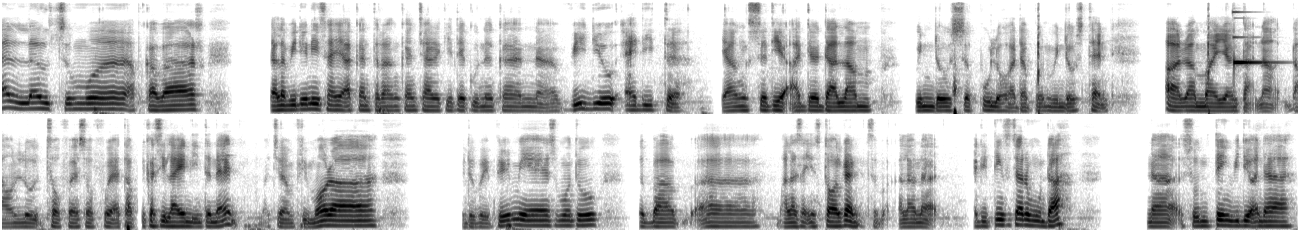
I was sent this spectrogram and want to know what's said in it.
Hello semua, apa khabar? Dalam video ni saya akan terangkan cara kita gunakan uh, video editor yang sedia ada dalam Windows 10 ataupun Windows 10. Uh, ramai yang tak nak download software-software atau aplikasi lain di internet macam Filmora, Adobe Premiere semua tu sebab uh, malas nak install kan sebab kalau nak editing secara mudah nak sunting video anda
